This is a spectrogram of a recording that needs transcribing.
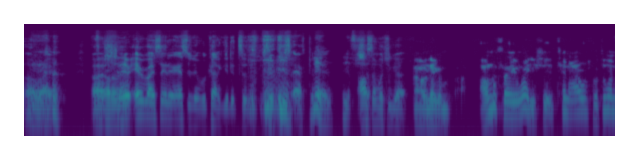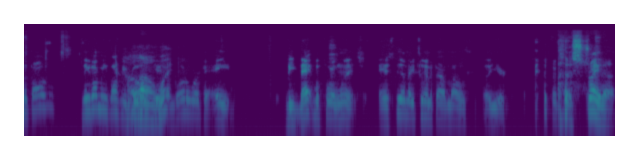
All Yeah. right. All For right, on. sure. Everybody say their answer, then we'll kind of get into the specifics after. Yeah, yeah. for sure. Austin, what you got? Oh, nigga, I'm the same way. You shit, ten hours for two hundred thousand, nigga. That means I can Hold go on, get- go to work at eight, be back before lunch, and still make two hundred thousand dollars a year. Straight up.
